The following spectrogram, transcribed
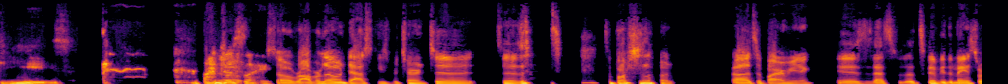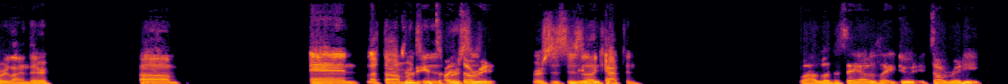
jeez. I'm so, just like, so. Robert Lewandowski's return to to to Barcelona, uh, to Bayern Munich is that's that's going to be the main storyline there. Um, and Lautaro Martinez versus already, versus his uh, captain. well, I was about to say, I was like, dude, it's already,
